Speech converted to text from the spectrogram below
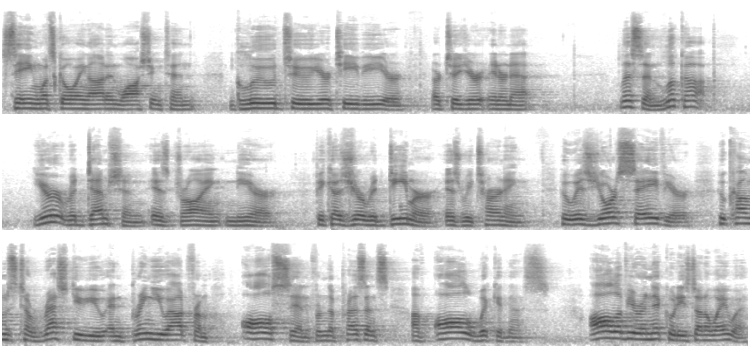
seeing what's going on in Washington, glued to your TV or, or to your internet. Listen, look up. Your redemption is drawing near because your Redeemer is returning, who is your Savior, who comes to rescue you and bring you out from all sin, from the presence of all wickedness, all of your iniquities done away with.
